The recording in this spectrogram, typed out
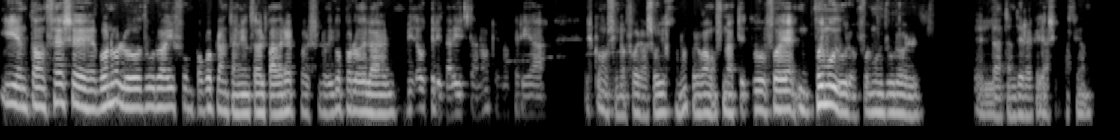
Y entonces, eh, bueno, lo duro ahí fue un poco el planteamiento del padre, pues lo digo por lo de la vida utilitarista, ¿no? Que no quería, es como si no fuera su hijo, ¿no? Pero vamos, una actitud fue, fue muy duro, fue muy duro el, el atender aquella situación.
